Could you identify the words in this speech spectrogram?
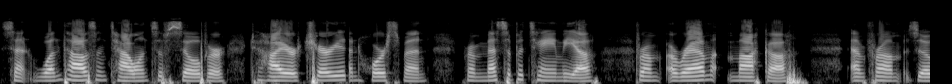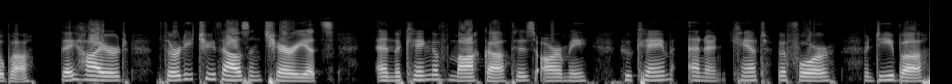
sent one thousand talents of silver to hire chariots and horsemen from Mesopotamia, from Aram Maacah, and from Zobah. They hired thirty two thousand chariots, and the king of Maacah his army, who came and encamped before Medeba.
